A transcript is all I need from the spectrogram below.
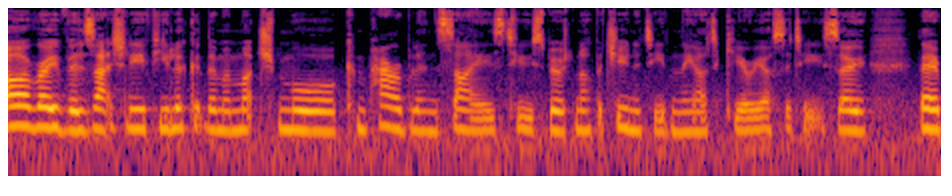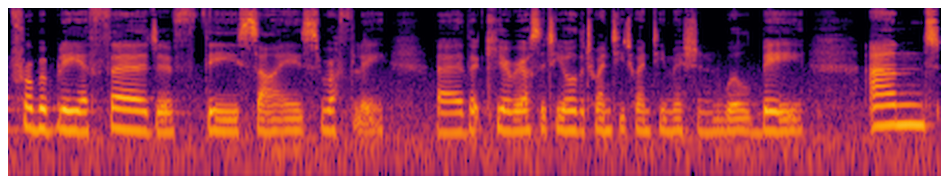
our rovers, actually, if you look at them, are much more comparable in size to Spirit and Opportunity than they are to Curiosity. So they're probably a third of the size, roughly, uh, that Curiosity or the 2020 mission will be. And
